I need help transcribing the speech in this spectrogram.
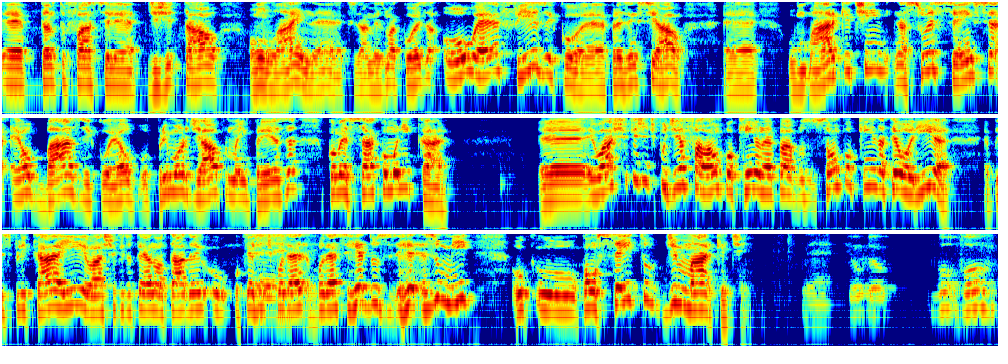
é, tanto faz se ele é digital, online, né, que é a mesma coisa, ou é físico, é presencial. É, o marketing, na sua essência, é o básico, é o primordial para uma empresa começar a comunicar. É, eu acho que a gente podia falar um pouquinho, né, Pablo, só um pouquinho da teoria, é, para explicar aí, eu acho que tu tem anotado o, o que a gente é, puder, pudesse reduzir, resumir o, o conceito de marketing. É, eu, eu vou, vou,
